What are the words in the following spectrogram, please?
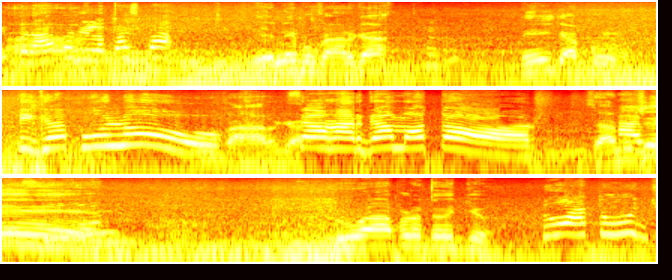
Berapa Ah. dilepas Pak? Ini buka harga 30. 30. Buka harga. Seharga motor. Saya habisin 27. 27.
